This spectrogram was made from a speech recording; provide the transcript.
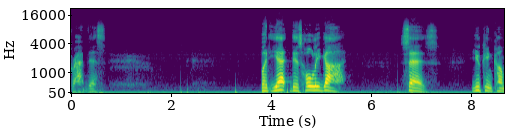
grab this. But yet, this holy God says, You can come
